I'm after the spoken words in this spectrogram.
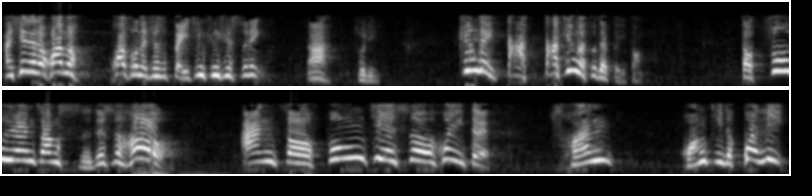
按现在的话呢，话说呢，就是北京军区司令啊，朱棣，军队大大军啊都在北方。到朱元璋死的时候，按照封建社会的传皇帝的惯例，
